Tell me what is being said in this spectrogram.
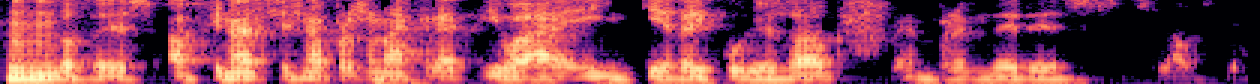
Entonces, al final, si es una persona creativa e inquieta y curiosa, emprender es, la hostia.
